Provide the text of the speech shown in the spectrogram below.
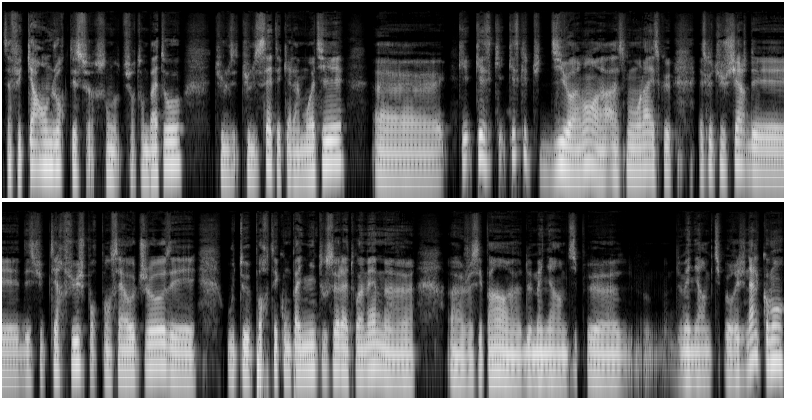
Ça fait 40 jours que tu es sur, sur ton bateau tu, tu le sais, t'es qu'à la moitié. Euh, qu'est-ce, qu'est-ce que tu te dis vraiment à, ce moment-là? Est-ce que, est-ce que tu cherches des, des subterfuges pour penser à autre chose et ou te porter compagnie tout seul à toi-même euh, euh, Je sais pas, hein, de manière un petit peu, euh, de manière un petit peu originale? Comment,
